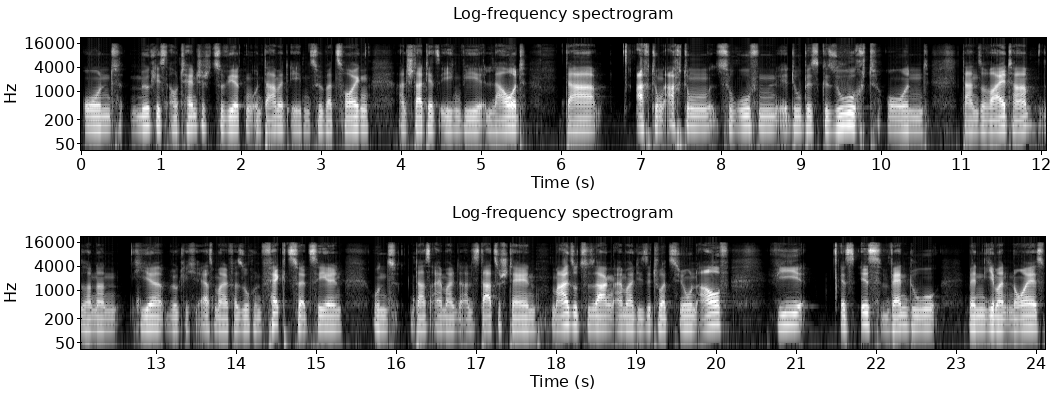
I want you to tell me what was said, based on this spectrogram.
und möglichst authentisch zu wirken und damit eben zu überzeugen, anstatt jetzt irgendwie laut da Achtung, Achtung zu rufen, du bist gesucht und dann so weiter, sondern hier wirklich erstmal versuchen, Facts zu erzählen und das einmal alles darzustellen, mal sozusagen einmal die Situation auf, wie es ist, wenn du, wenn jemand Neues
